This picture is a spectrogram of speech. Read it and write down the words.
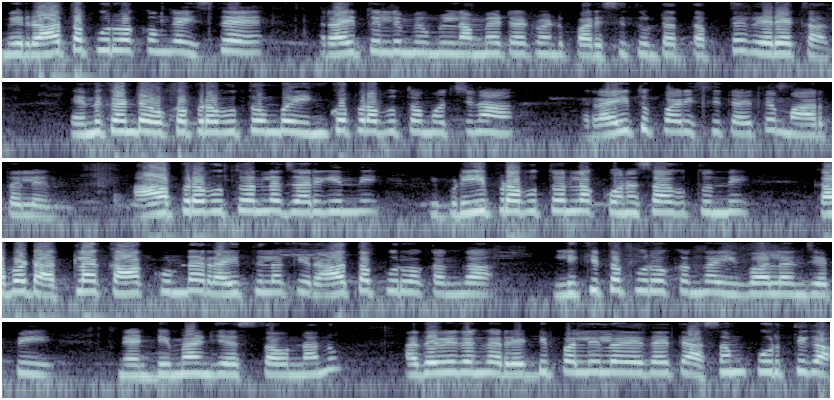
మీరు రాతపూర్వకంగా ఇస్తే రైతుల్ని మిమ్మల్ని నమ్మేటటువంటి పరిస్థితి ఉంటుంది తప్పితే వేరే కాదు. ఎందుకంటే ఒక ప్రభుత్వం ఇంకో ప్రభుత్వం వచ్చినా రైతు పరిస్థితి అయితే మారతలేదు. ఆ ప్రభుత్వంలో జరిగింది ఇప్పుడు ఈ ప్రభుత్వంలో కొనసాగుతుంది. కాబట్టి అట్లా కాకుండా రైతులకి రాతపూర్వకంగా లిఖితపూర్వకంగా ఇవ్వాలని చెప్పి నేను డిమాండ్ చేస్తూ ఉన్నాను. అదేవిధంగా రెడ్డిపల్లిలో ఏదైతే అసంపూర్తిగా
